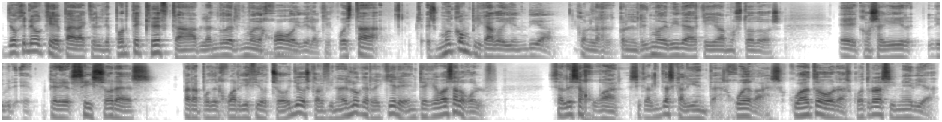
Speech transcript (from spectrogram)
Yo creo que para que el deporte crezca, hablando del ritmo de juego y de lo que cuesta, es muy complicado hoy en día, con, el ritmo de vida que llevamos todos, eh, conseguir eh, tener 6 horas para poder jugar 18 hoyos, que al final es lo que requiere. Entre que vas al golf, sales a jugar, si calientas, calientas, juegas 4 horas, 4 horas y media,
